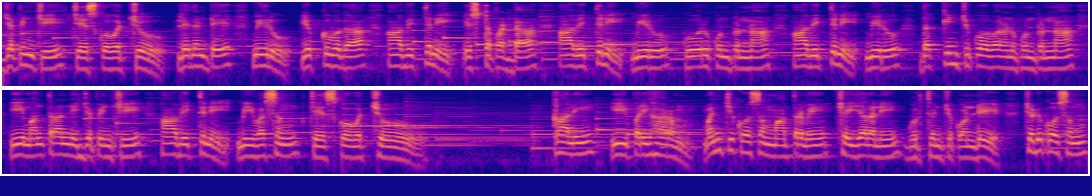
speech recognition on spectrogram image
జపించి చేసుకోవచ్చు. లేదంటే మీరు ఎక్కువగా ఆ వ్యక్తిని ఇష్టపడ్డా ఆ వ్యక్తిని మీరు కోరుకుంటున్నా ఆ వ్యక్తిని మీరు దక్కించుకోవాలనుకుంటున్నా ఈ మంత్రాన్ని జపించి ఆ వ్యక్తిని మీ వశం చేసుకోవచ్చు. కానీ ఈ పరిహారం మంచి కోసం మాత్రమే చెయ్యాలని గుర్తుంచుకోండి. చెడు కోసం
